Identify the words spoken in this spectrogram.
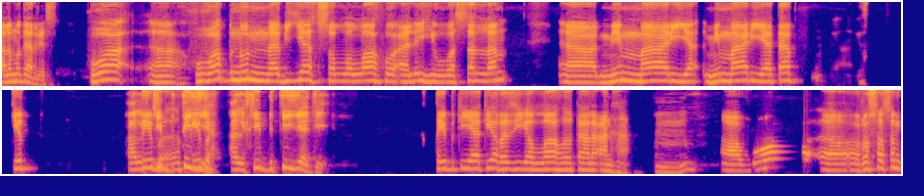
अल मुदर्रिस हुआ अ, हुआ इब्नुन नबी सल्लल्लाहु अलैहि वसल्लम अ, मिन मारिया मिन मारियत किब रसम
